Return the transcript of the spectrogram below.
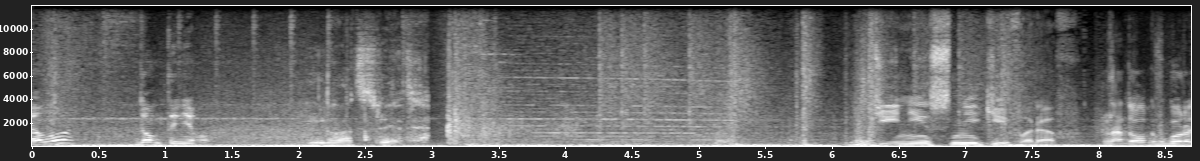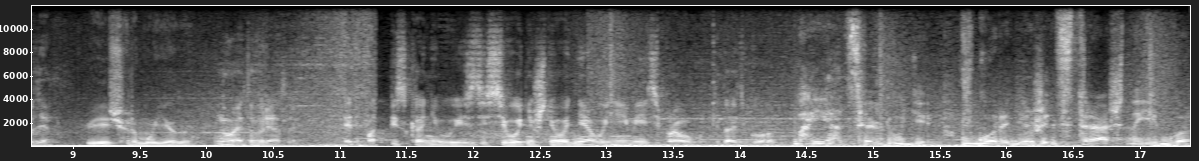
Давно дом ты не был? 20 лет. Денис Никифоров. Надолго в городе? Вечером уеду. Ну, это вряд ли. Это подписка о невыезде. С сегодняшнего дня вы не имеете права покидать город. Боятся люди. В городе жить страшно, Егор.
